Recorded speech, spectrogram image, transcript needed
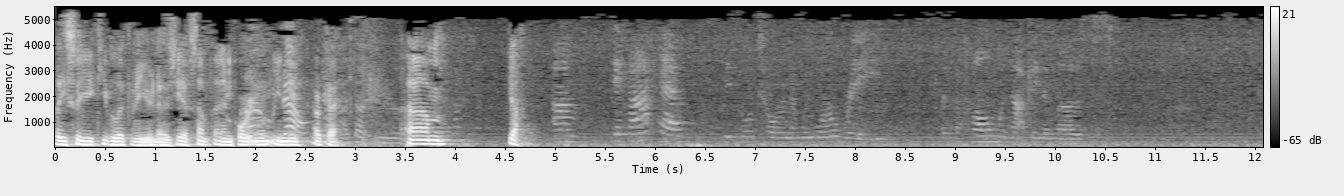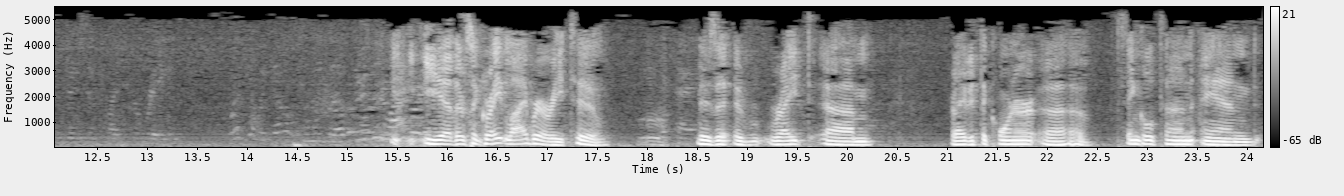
Lisa, you keep looking at your nose. You have something important oh, you no, need? Okay. No, um, yeah. Yeah, there's a great library too. There's a, a right um, right at the corner of Singleton and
